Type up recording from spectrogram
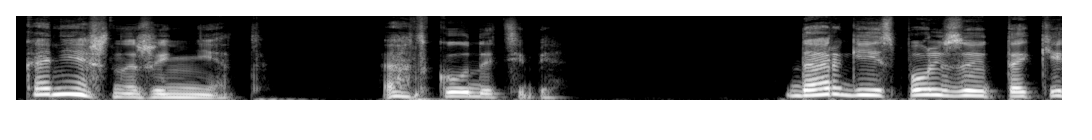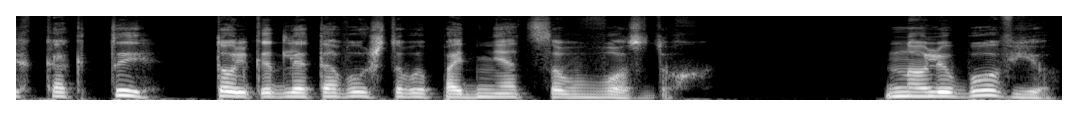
Конечно же, нет. Откуда тебе? Дарги используют таких, как ты, только для того, чтобы подняться в воздух но любовью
